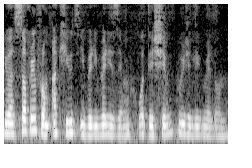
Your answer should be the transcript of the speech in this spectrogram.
You are suffering from acute iberiberism. What a shame. We should leave me alone.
